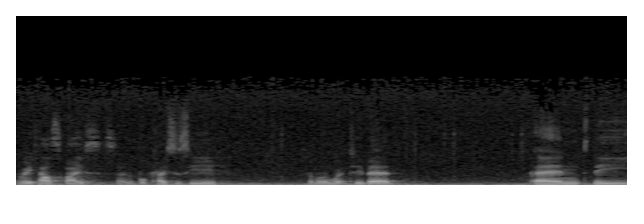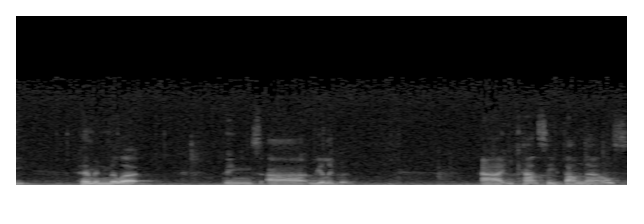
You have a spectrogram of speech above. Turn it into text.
retail space. So the bookcases here, some of them weren't too bad. And the Herman Miller things are really good. Uh, you can't see thumbnails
